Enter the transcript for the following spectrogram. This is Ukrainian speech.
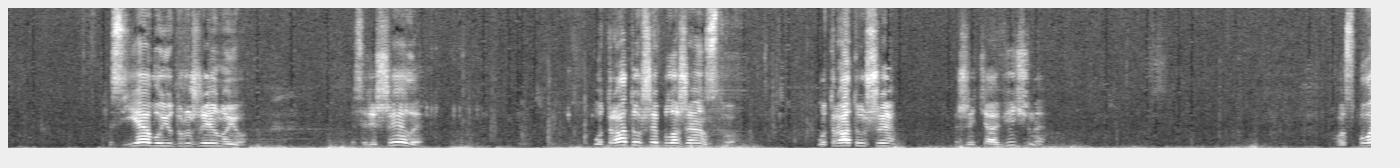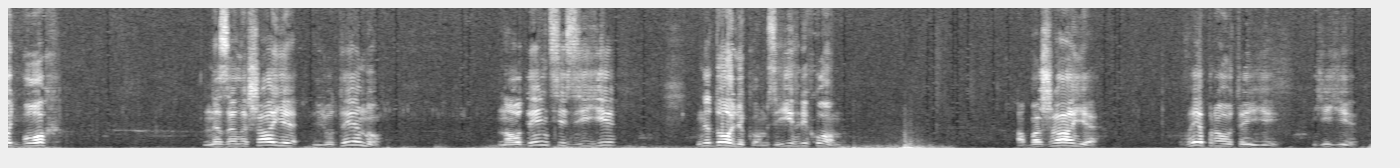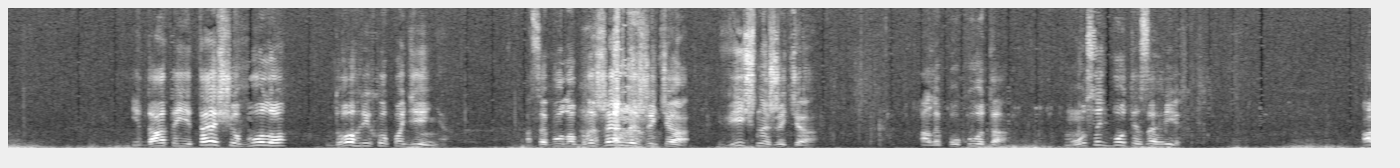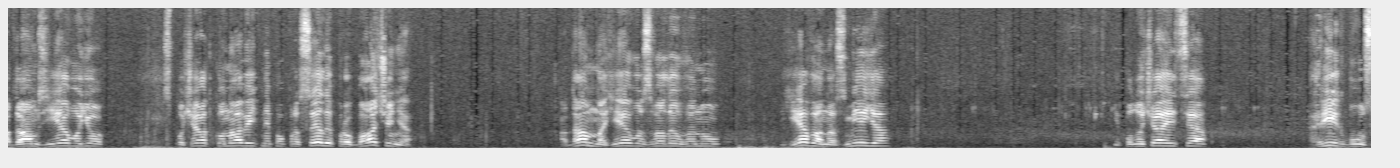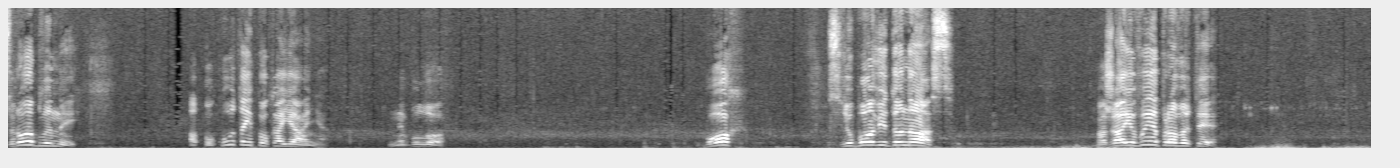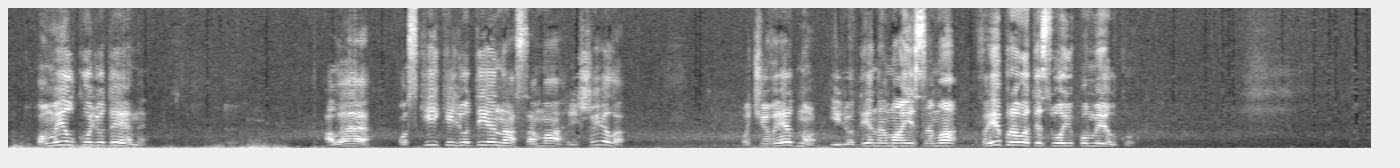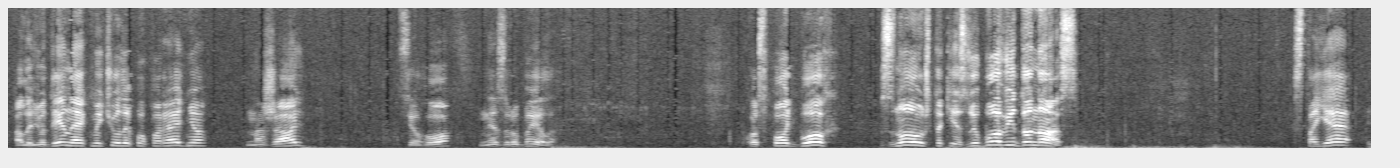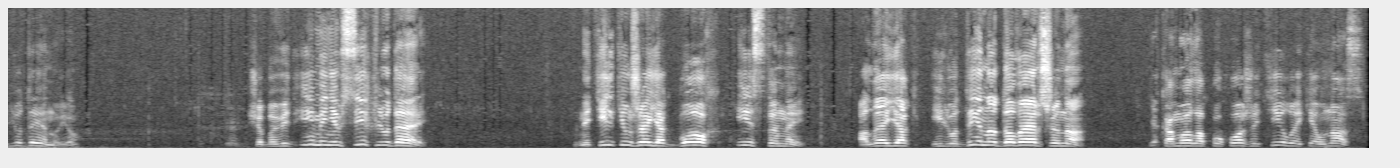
з Євою дружиною зрішили, утративши блаженство, утративши життя вічне, Господь Бог не залишає людину наодинці з її недоліком, з її гріхом, а бажає виправити її, її і дати їй те, що було до гріхопадіння. А це було блаженне життя, вічне життя. Але покута мусить бути за гріх. Адам з Євою спочатку навіть не попросили пробачення. Адам на Єву звалив вину, Єва на Змія. І виходить, гріх був зроблений, а покута й покаяння не було. Бог з любові до нас бажає виправити помилку людини. Але оскільки людина сама грішила, очевидно, і людина має сама виправити свою помилку. Але людина, як ми чули попередньо, на жаль, цього не зробила. Господь Бог знову ж таки з любові до нас стає людиною, щоб від імені всіх людей, не тільки вже як Бог істинний, але як і людина довершена, яка мала похоже тіло, яке у нас,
